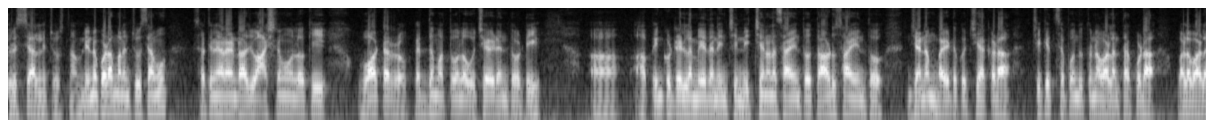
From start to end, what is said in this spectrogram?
దృశ్యాలని చూస్తున్నాం. నిన్న కూడా మనం చూసాము సత్యనారాయణరాజు ఆశ్రమంలోకి వాటర్ పెద్ద మొత్తంలో వచ్చేయడంతో ఆ పెంకుటేళ్ళ మీద నుంచి నిచ్చెనల సాయంతో తాడు సాయంతో జనం బయటకు వచ్చి అక్కడ చికిత్స పొందుతున్న వాళ్ళంతా కూడా వాళ్ళ వాళ్ళ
